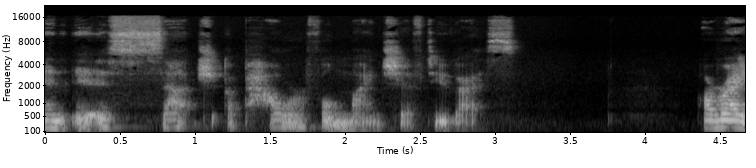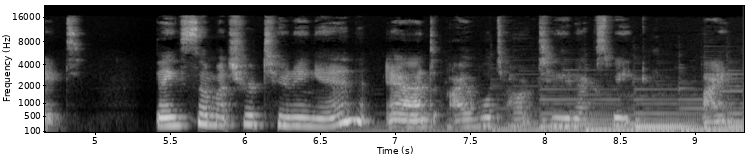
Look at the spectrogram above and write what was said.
And it is such a powerful mind shift, you guys. All right. Thanks so much for tuning in, and I will talk to you next week. Bye.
